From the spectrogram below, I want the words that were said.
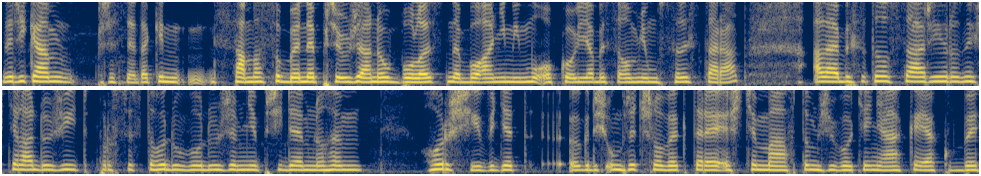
neříkám přesně, taky sama sobě nepřiju žádnou bolest nebo ani mýmu okolí, aby se o mě museli starat, ale já bych se toho stáří hrozně chtěla dožít prostě z toho důvodu, že mě přijde mnohem horší vidět, když umře člověk, který ještě má v tom životě nějaký jakoby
